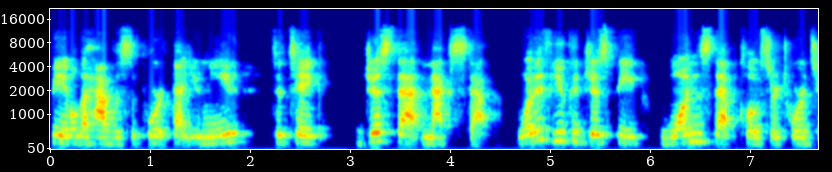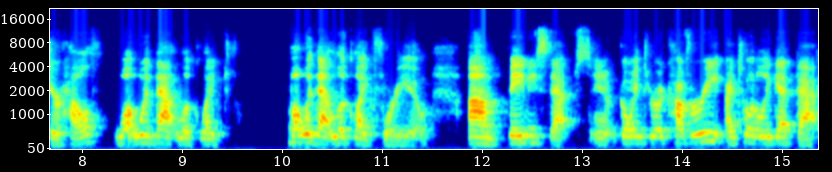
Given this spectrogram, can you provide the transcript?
be able to have the support that you need to take just that next step. What if you could just be one step closer towards your health? What would that look like what would that look like for you? Um, baby steps you know going through recovery i totally get that.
